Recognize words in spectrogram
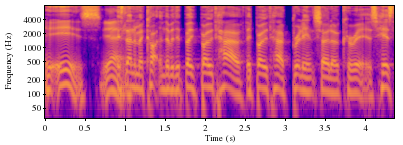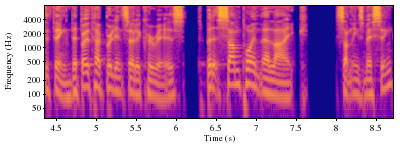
it is, yeah. It's Lennon McCartney. They both, both have they both have brilliant solo careers. Here's the thing: they both have brilliant solo careers, but at some point they're like something's missing.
